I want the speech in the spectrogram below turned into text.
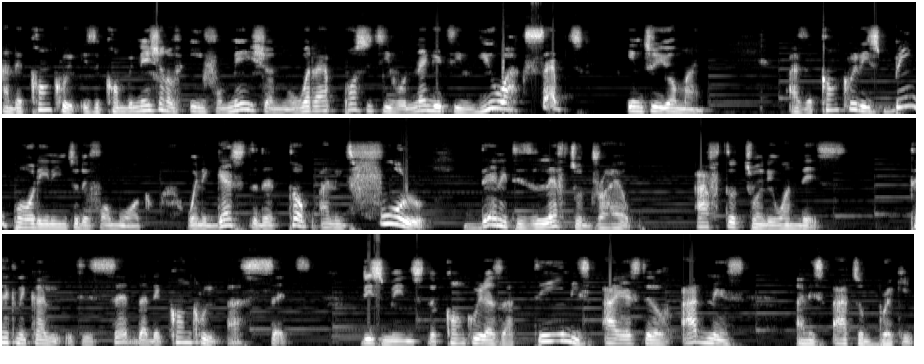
and the concrete is a combination of information, whether positive or negative, you accept into your mind. As the concrete is being poured in into the formwork, when it gets to the top and it's full, then it is left to dry up after 21 days. Technically, it is said that the concrete has set. This means the concrete has attained its highest state of hardness and is hard to break it.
